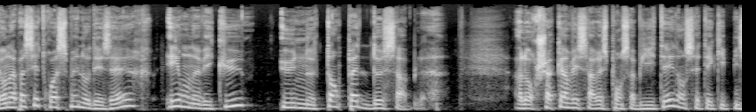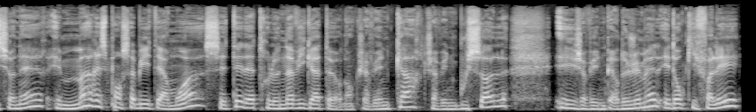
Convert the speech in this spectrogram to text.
Et on a passé trois semaines au désert, et on a vécu une tempête de sable. Alors chacun avait sa responsabilité dans cette équipe missionnaire et ma responsabilité à moi, c'était d'être le navigateur. Donc j'avais une carte, j'avais une boussole et j'avais une paire de jumelles et donc il fallait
